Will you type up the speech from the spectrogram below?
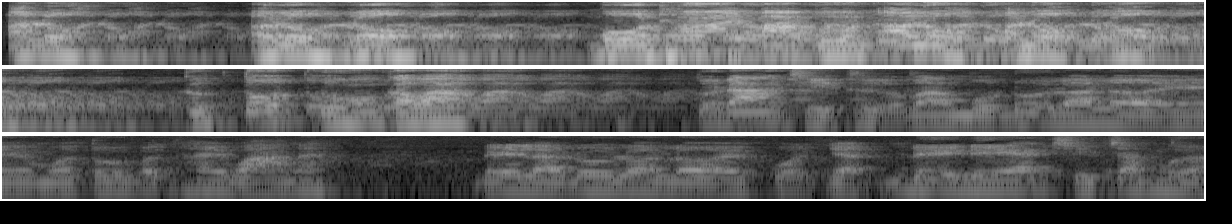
Alo alo alo. Một, hai, ba, bốn. Alo alo alo. Cực tốt, đúng không các bác? Tôi đang chỉ thử vào một đôi loa lời mà tôi vẫn hay bán này. Đây là đôi loa lời của Nhật DDS 910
